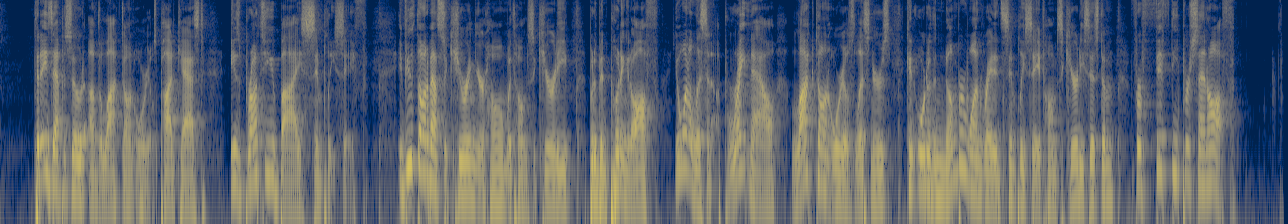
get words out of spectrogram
today's episode of the Locked On Orioles podcast is brought to you by SimpliSafe. If you've thought about securing your home with home security but have been putting it off, you'll want to listen up. Right now, Locked On Orioles listeners can order the number one rated SimpliSafe home security system for 50% off.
